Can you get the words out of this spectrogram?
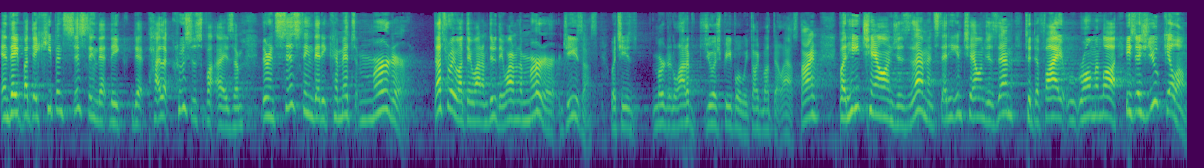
And they, but they keep insisting that, they, that Pilate crucifies him. They're insisting that he commits murder. That's really what they want him to do. They want him to murder Jesus, which he's murdered a lot of Jewish people. We talked about that last time. But he challenges them. Instead, he challenges them to defy Roman law. He says, You kill him.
